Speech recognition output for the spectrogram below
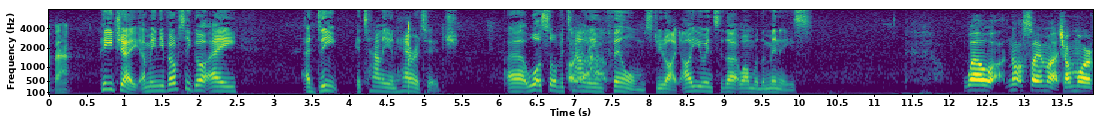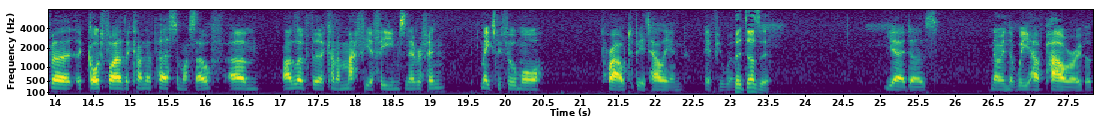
are back. PJ, I mean, you've obviously got a a deep Italian heritage. Uh, what sort of Oh, yeah, Italian films do you like? Are you into that one with the minis? Well, not so much. I'm more of a, a Godfather kind of person myself. Um, I love the kind of mafia themes and everything. It Makes me feel more proud to be Italian, if you will. But does it? yeah, it does. Knowing that we have power over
